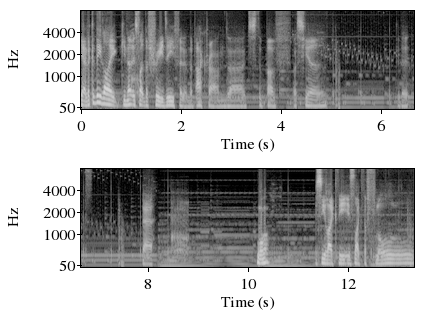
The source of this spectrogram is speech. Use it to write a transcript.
Yeah, look at the like. You notice like the 3D fit in the background, uh, just above us here. Look at it. There. What? You see, like the it's like the floor.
